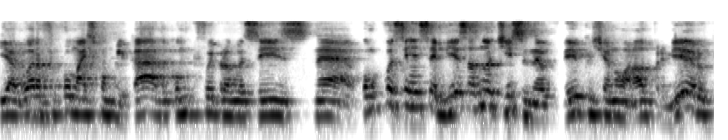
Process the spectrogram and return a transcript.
e agora ficou mais complicado. Como que foi para vocês, né? Como que você recebia essas notícias, né? Veio Cristiano Ronaldo primeiro,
